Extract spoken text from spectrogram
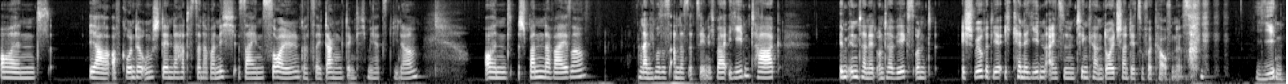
und ja, aufgrund der Umstände hat es dann aber nicht sein sollen, Gott sei Dank, denke ich mir jetzt wieder. Und spannenderweise, nein, ich muss es anders erzählen. Ich war jeden Tag im Internet unterwegs und ich schwöre dir, ich kenne jeden einzelnen Tinker in Deutschland, der zu verkaufen ist. jeden.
